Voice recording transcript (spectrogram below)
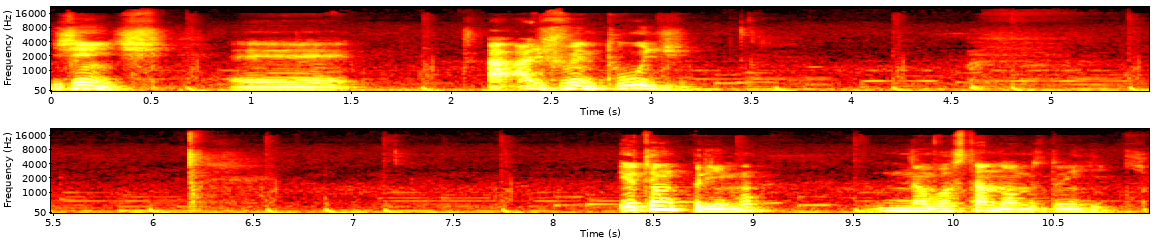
Gente, é, a, a juventude eu tenho um primo não vou citar nomes do Henrique.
